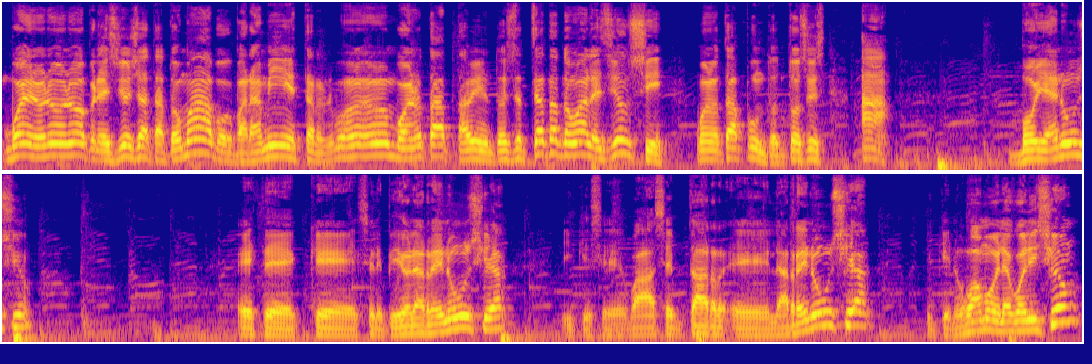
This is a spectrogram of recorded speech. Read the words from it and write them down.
Bueno, no, no, pero la decisión ya está tomada, porque para mí está. Bueno, está, está bien. Entonces, ¿ya está tomada la decisión? Sí. Bueno, está a punto. Entonces, A. Voy a anuncio. Este, que se le pidió la renuncia y que se va a aceptar eh, la renuncia y que nos vamos de la coalición.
